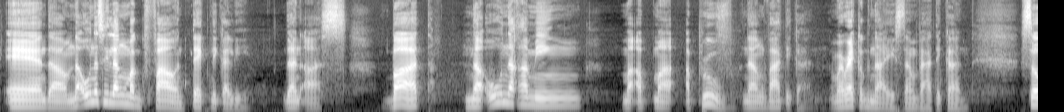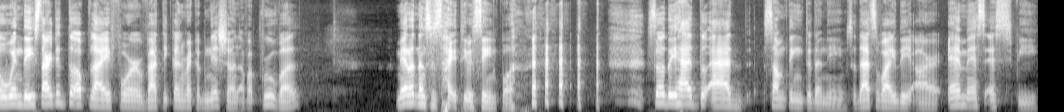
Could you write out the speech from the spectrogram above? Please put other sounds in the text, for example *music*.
And um, nauna silang mag-found technically than us. But nauna kaming ma- ma-approve ng Vatican, ma-recognize ng Vatican. So when they started to apply for Vatican recognition of approval, meron ng *laughs* Society of St. Paul. *laughs* so they had to add something to the name. So that's why they are MSSP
